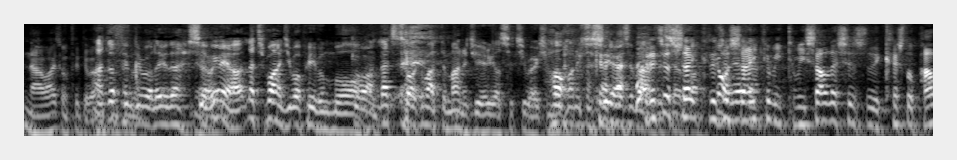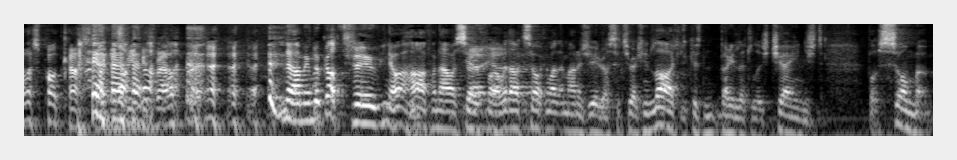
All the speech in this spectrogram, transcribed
No, I don't think they will. I don't think they will either. So yeah, let's wind you up even Go more. on. Let's talk about the managerial situation. We've managed to see out about Can I just say, can I Go on, just yeah. can we can we sell this as the Crystal Palace podcast this week as well? No, I mean we've got through you know half an hour so Yeah, far yeah, without yeah. talking about the managerial situation, largely because very little has changed. But some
